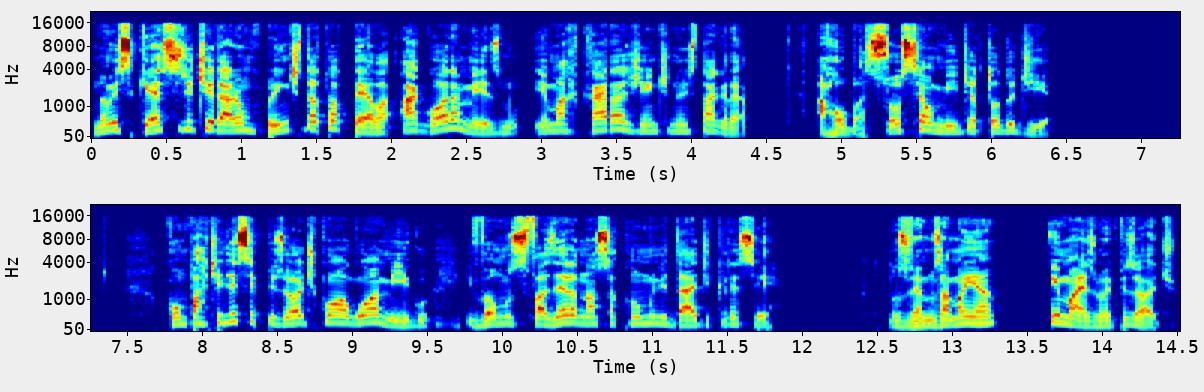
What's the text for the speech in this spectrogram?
não esquece de tirar um print da tua tela agora mesmo e marcar a gente no Instagram, arroba todo dia. Compartilhe esse episódio com algum amigo e vamos fazer a nossa comunidade crescer. Nos vemos amanhã em mais um episódio.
